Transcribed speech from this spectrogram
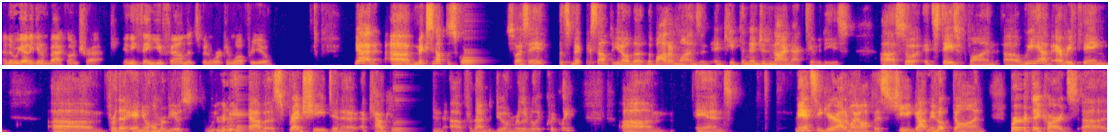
And then we got to get them back on track. Anything you found that's been working well for you? Yeah, uh, mixing up the score so I say, hey, let's mix up, you know, the, the bottom ones and, and keep the Ninja Nine activities. Uh, so it stays fun. Uh, we have everything um, for the annual home reviews. We, mm-hmm. we have a spreadsheet and a, a calculation uh, for them to do them really, really quickly. Um, and Nancy Gear out of my office, she got me hooked on birthday cards uh,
